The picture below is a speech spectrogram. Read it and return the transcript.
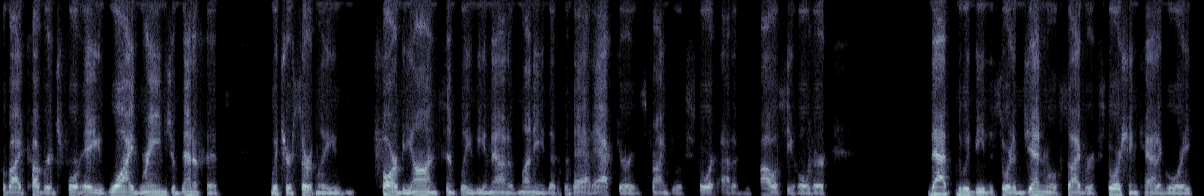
provide coverage for a wide range of benefits, which are certainly far beyond simply the amount of money that the bad actor is trying to extort out of the policyholder. That would be the sort of general cyber extortion category.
